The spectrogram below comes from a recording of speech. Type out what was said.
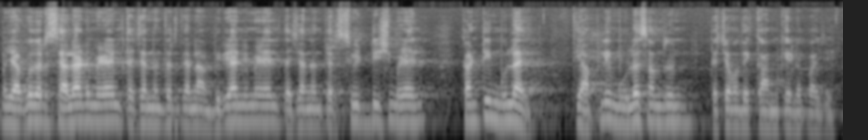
म्हणजे अगोदर सॅलड मिळेल त्याच्यानंतर त्यांना बिर्याणी मिळेल त्याच्यानंतर स्वीट डिश मिळेल. कारण ती मुलं आहेत ती आपली मुलं समजून त्याच्यामध्ये काम केलं पाहिजे.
